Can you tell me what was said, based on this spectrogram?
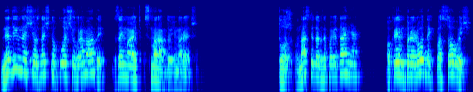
Не дивно, що значну площу громади займають смарагдові мережі. Тож, внаслідок заповідання, окрім природних пасовищ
